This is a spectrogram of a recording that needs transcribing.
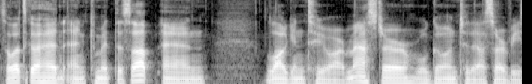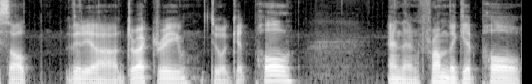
So let's go ahead and commit this up and log into our master. We'll go into the SRV salt video uh, directory, do a git pull, and then from the git pull,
